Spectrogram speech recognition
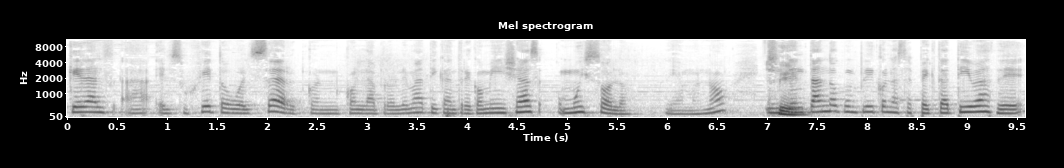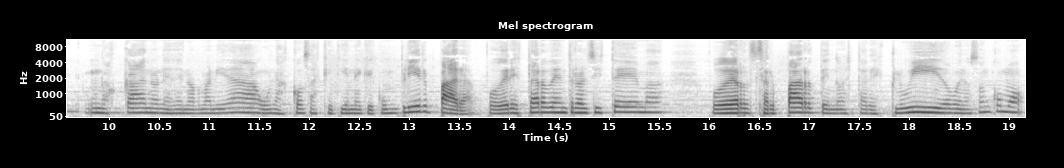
queda el, sujeto o el ser con, la problemática, entre comillas, muy solo, digamos, ¿no? Intentando cumplir con las expectativas de unos cánones de normalidad, unas cosas que tiene que cumplir para poder estar dentro del sistema, poder ser parte, no estar excluido. Bueno, son como,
